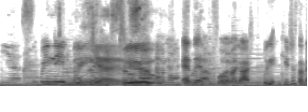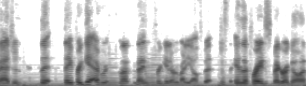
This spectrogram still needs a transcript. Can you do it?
yes, we need Meg. Ryan, Yes. so do. I- and then oh float. my gosh, we can you just imagine that they forget every not, not forget everybody else, but just in the parade, just Megara going,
